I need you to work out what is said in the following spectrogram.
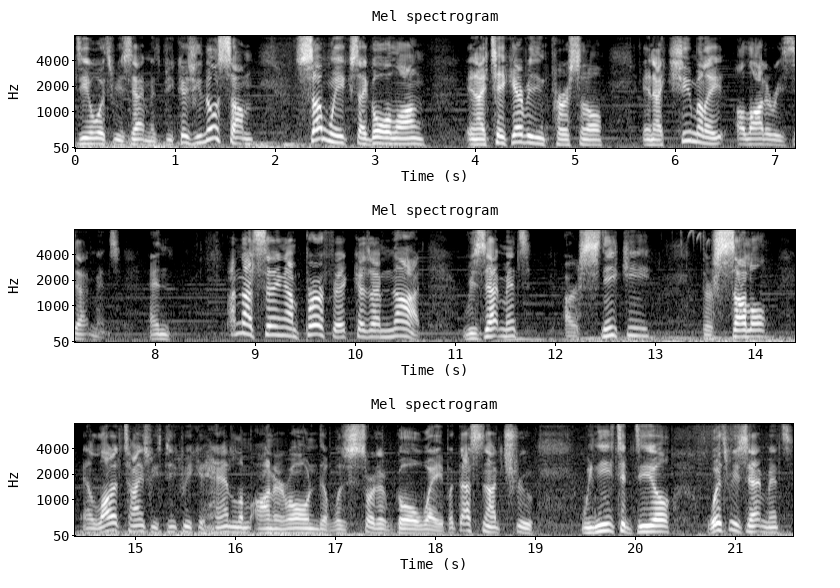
deal with resentments because you know some, some weeks I go along and I take everything personal and I accumulate a lot of resentments. And I'm not saying I'm perfect because I'm not. Resentments are sneaky, they're subtle, and a lot of times we think we can handle them on our own, that will just sort of go away, but that's not true. We need to deal with resentments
